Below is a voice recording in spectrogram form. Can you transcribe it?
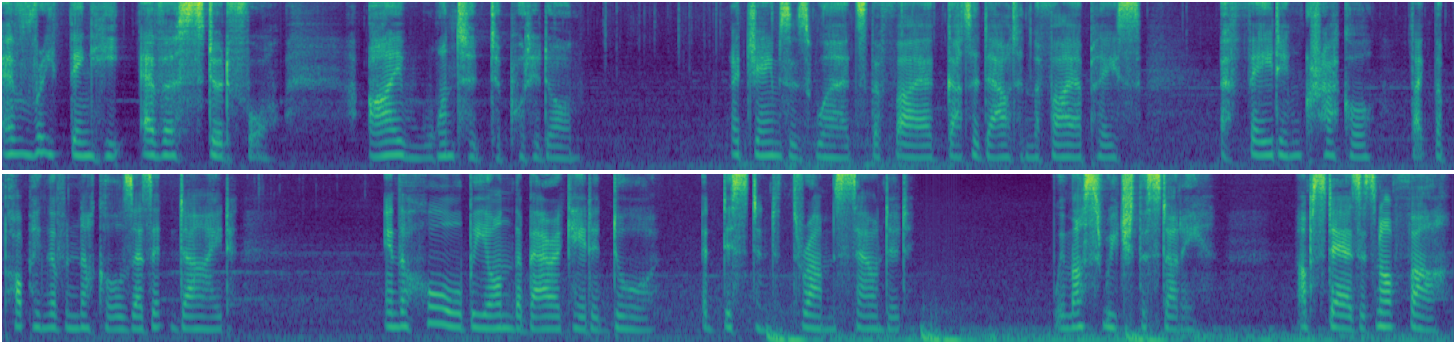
everything he ever stood for, I wanted to put it on. At James's words, the fire guttered out in the fireplace, a fading crackle like the popping of knuckles as it died. In the hall beyond the barricaded door, a distant thrum sounded. We must reach the study. Upstairs, it's not far.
